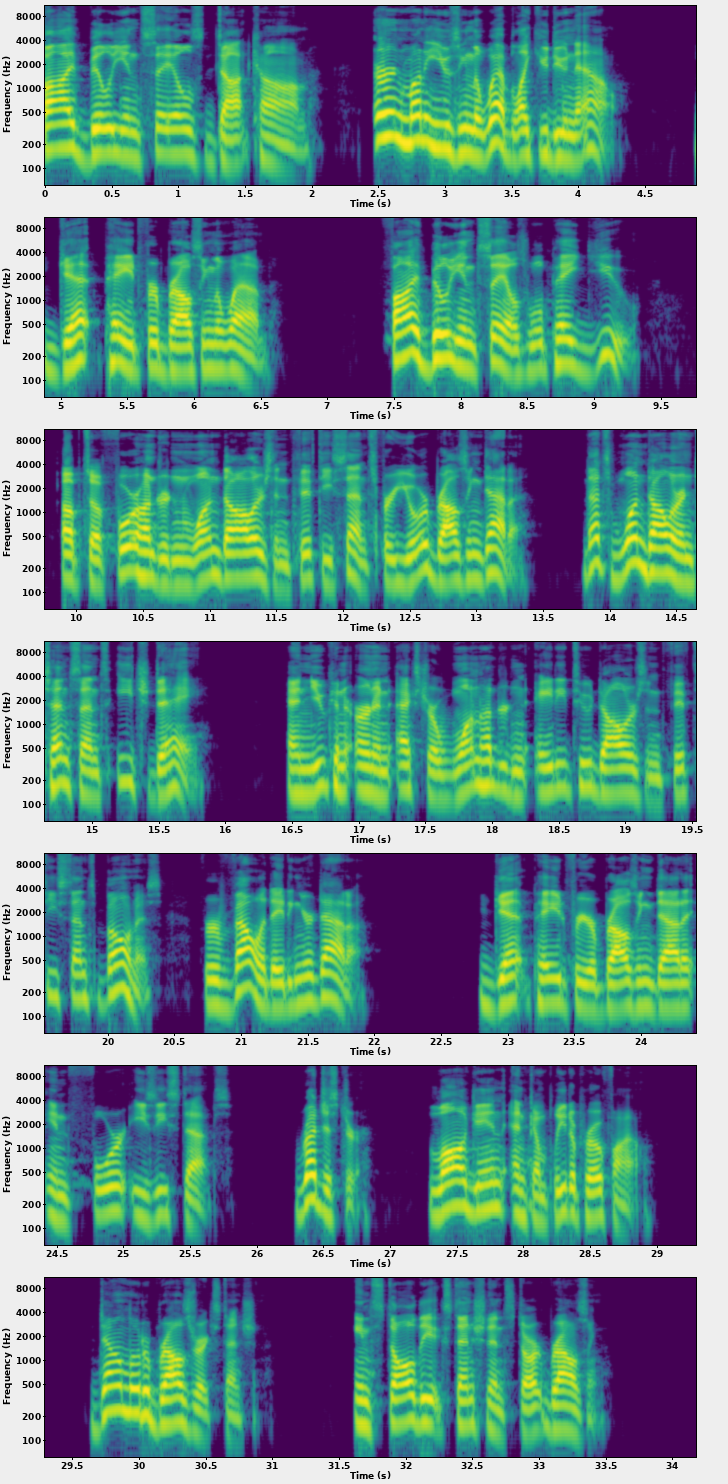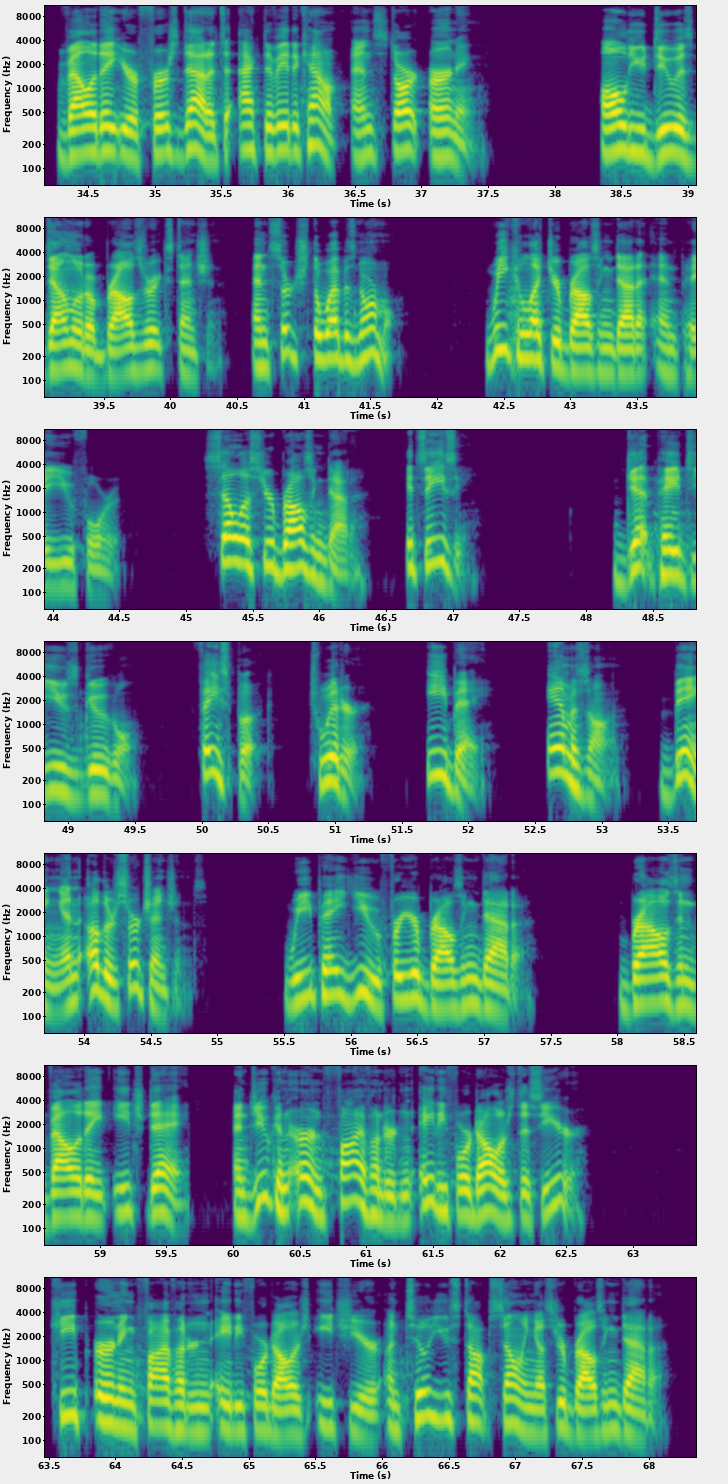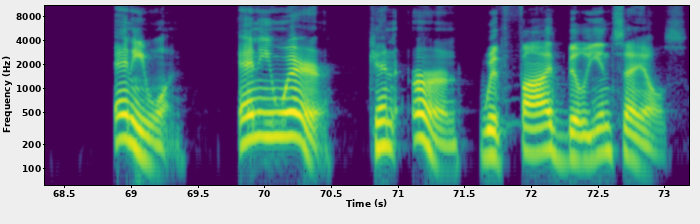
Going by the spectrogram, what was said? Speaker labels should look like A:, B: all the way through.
A: 5billionsales.com. Earn money using the web like you do now. Get paid for browsing the web. 5 billion sales will pay you up to $401.50 for your browsing data. That's $1.10 each day. And you can earn an extra $182.50 bonus for validating your data. Get paid for your browsing data in four easy steps. Register, log in, and complete a profile. Download a browser extension. Install the extension and start browsing. Validate your first data to activate account and start earning. All you do is download a browser extension and search the web as normal. We collect your browsing data and pay you for it. Sell us your browsing data. It's easy. Get paid to use Google, Facebook, Twitter, eBay, Amazon, Bing, and other search engines. We pay you for your browsing data. Browse and validate each day, and you can earn $584 this year. Keep earning $584 each year until you stop selling us your browsing data. Anyone, anywhere, can earn with 5 billion sales.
